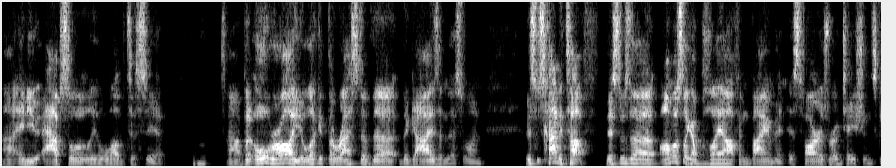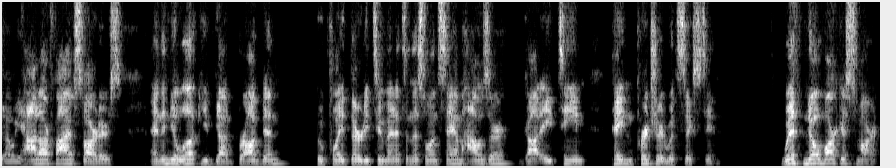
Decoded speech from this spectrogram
uh, and you absolutely love to see it. Uh, but overall, you look at the rest of the the guys in this one. This was kind of tough. This was a almost like a playoff environment as far as rotations go. We had our five starters, and then you look, you've got Brogdon, who played 32 minutes in this one. Sam Hauser got 18. Payton Pritchard with 16. With no Marcus Smart,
